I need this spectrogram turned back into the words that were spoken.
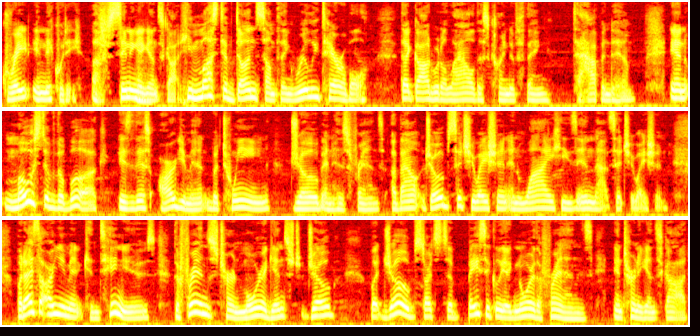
great iniquity, of sinning mm. against God. He must have done something really terrible that God would allow this kind of thing to happen to him. And most of the book is this argument between Job and his friends about Job's situation and why he's in that situation. But as the argument continues, the friends turn more against Job, but Job starts to basically ignore the friends and turn against God.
